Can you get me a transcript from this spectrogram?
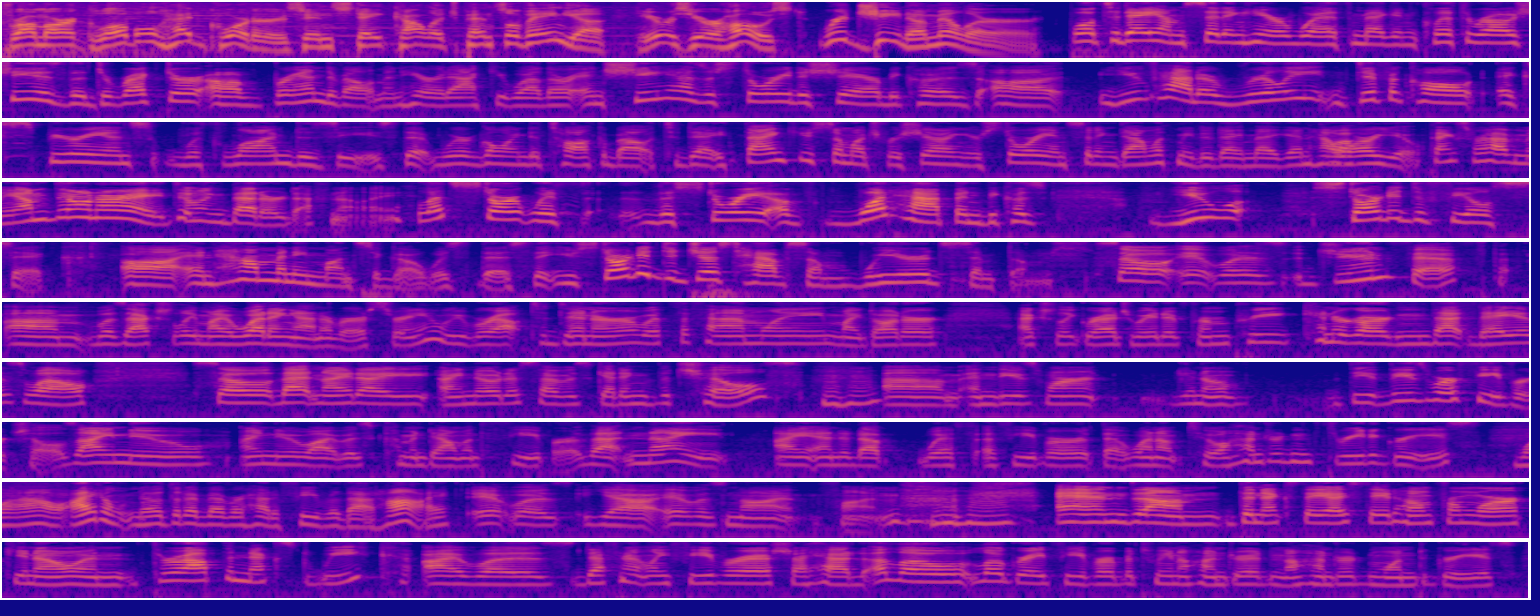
From our global headquarters in State College, Pennsylvania, here's your host, Regina Miller. Well, today I'm sitting here with Megan Clitheroe. She is the director of brand development here at AccuWeather, and she has a story to share because uh, you've had a really difficult experience with Lyme disease that we're going to talk about today. Thank you so much for sharing your story and sitting down with me today, Megan. How Well, are you? Thanks for having me. I'm doing all right, doing better, definitely. Let's start with the story of what happened because you started to feel sick. Uh, and how many months ago was this that you started to just have some weird symptoms? So it was June 5th, um, was actually my wedding anniversary. We were out to dinner with the family. My daughter actually graduated from pre kindergarten that day as well. So that night I, I noticed I was getting the chills. Um, and these weren't, you know, the, these were fever chills. I knew I knew I was coming down with fever. That night I ended up with a fever that went up to 103 degrees. Wow, I don't know that I've ever had a fever that high. It was, yeah, it was not fun. and um, the next day I stayed home from work, you know, and throughout the next week I was definitely feverish. I had a low, low grade fever between 100 and 101 degrees.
